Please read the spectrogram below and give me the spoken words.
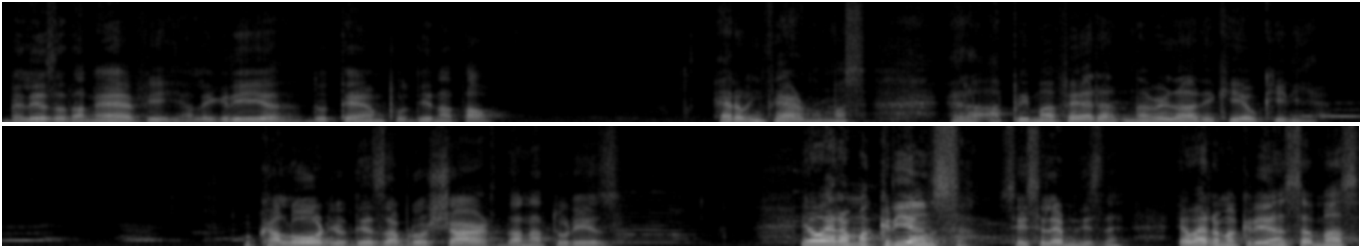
A beleza da neve, a alegria do tempo de Natal. Era o inverno, mas era a primavera, na verdade, que eu queria o calor e o desabrochar da natureza. Eu era uma criança, vocês se lembram disso, né? Eu era uma criança, mas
